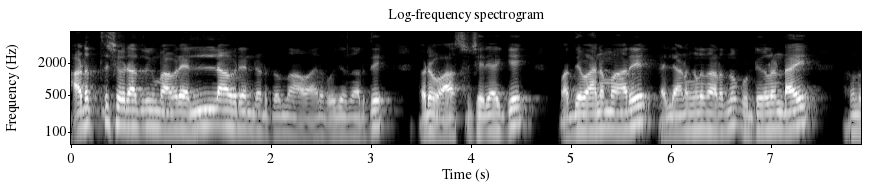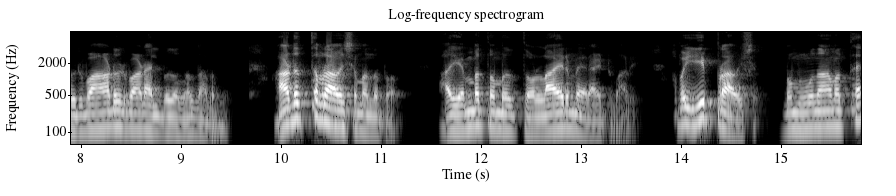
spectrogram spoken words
അടുത്ത ശിവരാത്രിക്ക് മുമ്പ് അവരെല്ലാവരും എന്റെ അടുത്തുനിന്ന് ആവാന പൂജ നടത്തി അവരെ വാസ്തു ശരിയാക്കി മദ്യപാനം മാറി കല്യാണങ്ങൾ നടന്നു കുട്ടികളുണ്ടായി അങ്ങനെ ഒരുപാട് ഒരുപാട് അത്ഭുതങ്ങൾ നടന്നു. അടുത്ത പ്രാവശ്യം വന്നപ്പോൾ ആ എൺപത്തൊമ്പത് തൊള്ളായിരം പേരായിട്ട് മാറി. അപ്പോൾ ഈ പ്രാവശ്യം ഇപ്പോൾ മൂന്നാമത്തെ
